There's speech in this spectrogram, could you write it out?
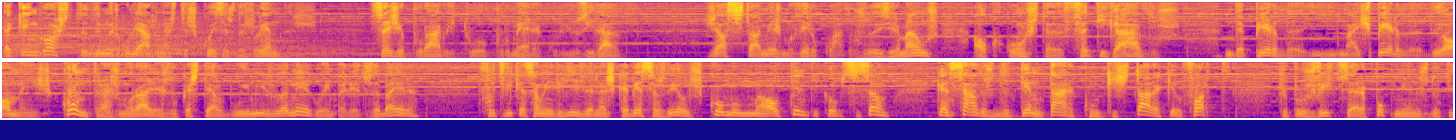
A quem goste de mergulhar nestas coisas das lendas, seja por hábito ou por mera curiosidade, já se está mesmo a ver o quadro. Os dois irmãos, ao que consta, fatigados da perda e mais perda de homens contra as muralhas do castelo do Emir Lamego, em Paredes da Beira, fortificação erguida nas cabeças deles como uma autêntica obsessão, cansados de tentar conquistar aquele forte, que pelos vistos era pouco menos do que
